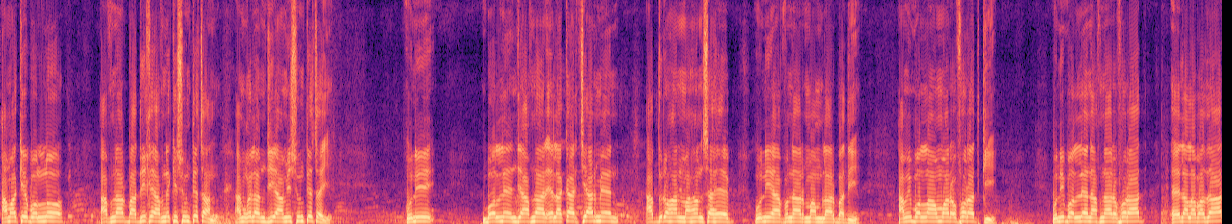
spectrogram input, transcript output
আমাকে বলল, আপনার বাদিকে আপনি কি শুনতে চান? আমি বললাম, জি, আমি শুনতে চাই। উনি বললেন যে আপনার এলাকার চেয়ারম্যান আব্দুর রহমান মাহন সাহেব, উনি আপনার মামলার বাদী। আমি বললাম, আমার অপরাধ কি? উনি বললেন, আপনার অপরাধ, এ লালাবাজার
